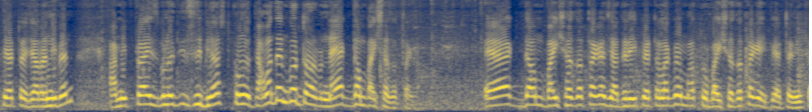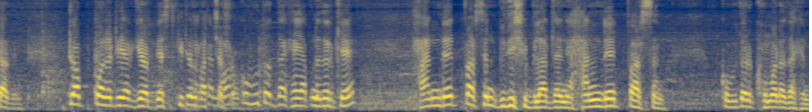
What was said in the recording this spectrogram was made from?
পেয়ারটা যারা নেবেন আমি প্রাইস বলে দিয়েছি বিয়াস কোনো দামাদাম করতে পারবেন না একদম বাইশ হাজার টাকা। একদম বাইশ হাজার টাকা যাদের এই পেয়ারটা লাগবে মাত্র বাইশ হাজার টাকা এই পেয়ারটা নিতে পারবেন। টপ কোয়ালিটির এক জোড়া বেস্ট কিটেল বাচ্চা সহ। কবুতর দেখাই আপনাদেরকে। হান্ড্রেড পার্সেন্ট বিদেশি ব্লাড লাইনে হান্ড্রেড পার্সেন্ট কবুতরের ক্ষমাটা দেখেন।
